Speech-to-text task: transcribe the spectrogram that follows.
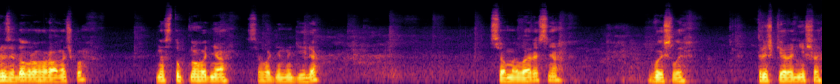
Друзі, доброго раночку. Наступного дня, сьогодні неділя. 7 вересня. Вийшли трішки раніше.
